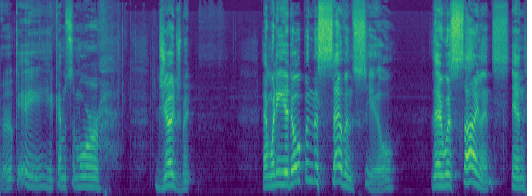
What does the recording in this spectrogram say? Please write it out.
Okay, here comes some more judgment. And when he had opened the seventh seal, there was silence in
